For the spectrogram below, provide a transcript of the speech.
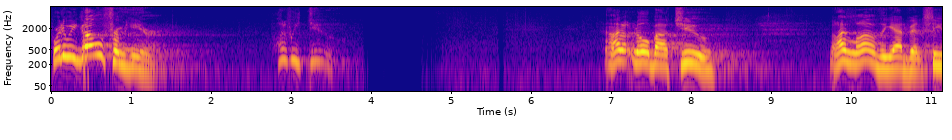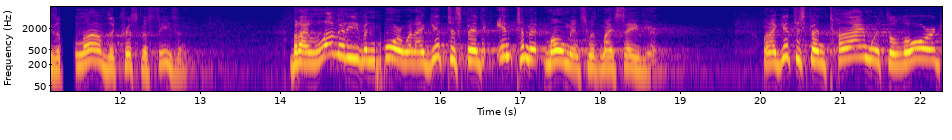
where do we go from here? What do we do? Now, I don't know about you, but I love the Advent season. I love the Christmas season. But I love it even more when I get to spend intimate moments with my Savior. When I get to spend time with the Lord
